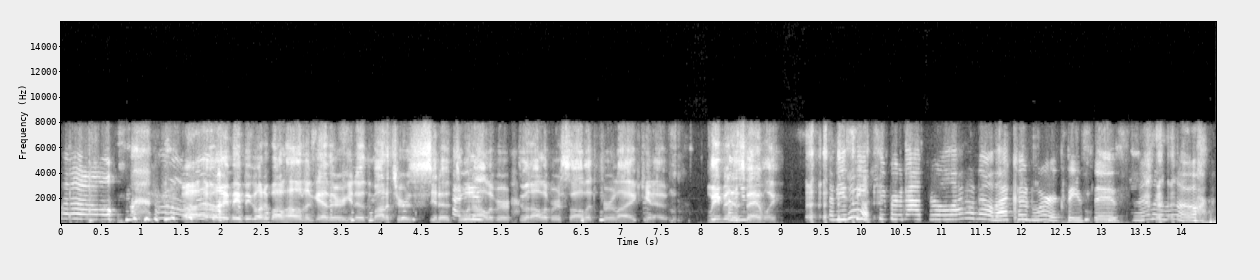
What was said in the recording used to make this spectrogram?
Wow. Oh, uh, they may be going to Valhalla together. You know, the monitors, you know, doing you, Oliver, doing Oliver solid for like, you know, leaving his you, family. have you yeah. seen Supernatural? I don't know. That could work these days. I don't know.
